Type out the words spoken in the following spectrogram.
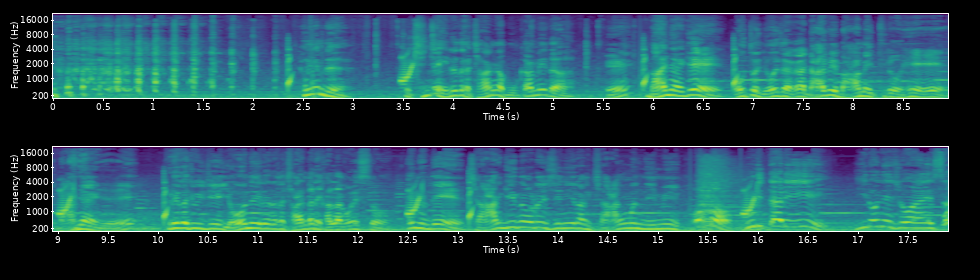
형님들 저 진짜 이러다가 장가 못 갑니다. 예? 만약에 어떤 여자가 나를 마음에 들어 해 만약에. 그래가지고 이제 연애를 하다가 장가를 가려고 했어. 했는데 장인 어르신이랑 장모님이 어머 우리 딸이 이런 애 좋아했어?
